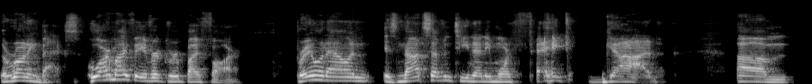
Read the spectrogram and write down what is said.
The running backs, who are my favorite group by far. Braylon Allen is not 17 anymore. Thank God. Um,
